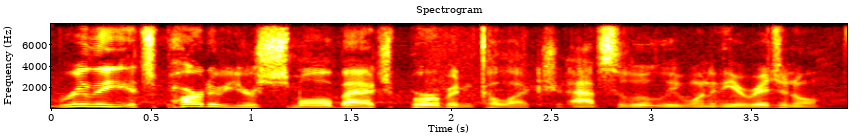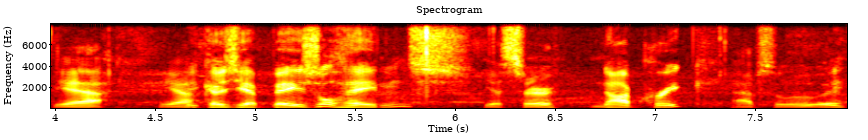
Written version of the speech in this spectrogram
really it's part of your small batch bourbon collection Absolutely, one of the original. Yeah, yeah. because you have Basil Hayden's, Yes, sir. Knob Creek, Absolutely.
